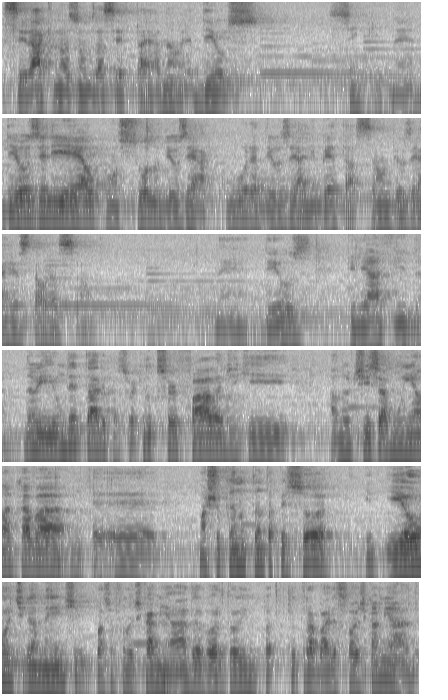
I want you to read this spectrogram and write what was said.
será que nós vamos acertar? Não, é Deus. Sempre. Né? Deus ele é o consolo, Deus é a cura, Deus é a libertação, Deus é a restauração. Né? Deus ele é a vida. Não, e um detalhe, pastor, aquilo que o senhor fala de que a notícia ruim ela acaba é, é, machucando tanto a pessoa. E, eu antigamente, o pastor falou de caminhada, agora tô indo pra, eu trabalho só de caminhada.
